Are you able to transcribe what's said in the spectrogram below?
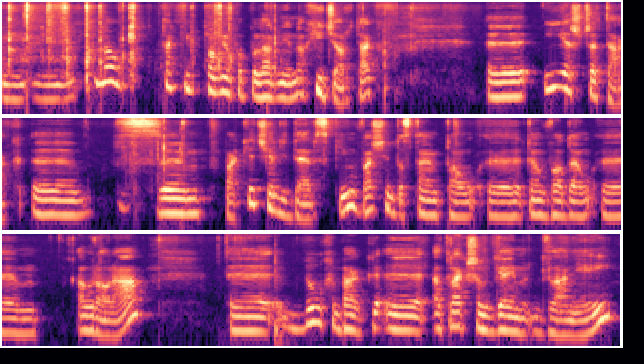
i, i no taki powiem popularnie, no hicior, tak? Y, I jeszcze tak, y, z, w pakiecie liderskim właśnie dostałem tą, y, tę wodę Aurora. Był chyba attraction game dla niej.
